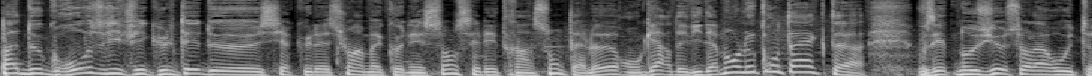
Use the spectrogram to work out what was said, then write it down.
Pas de grosses difficultés de circulation à ma connaissance et les trains sont à l'heure. On garde évidemment le contact. Vous êtes nos yeux sur la route.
